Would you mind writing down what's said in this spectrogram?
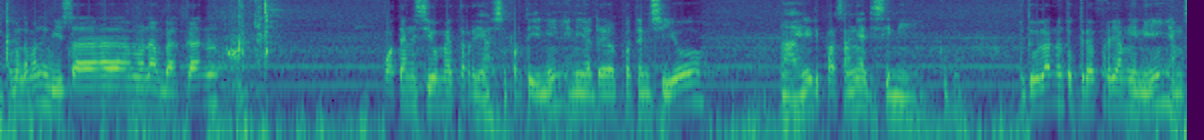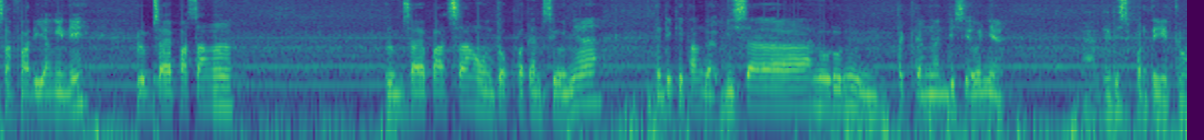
teman-teman bisa menambahkan potensiometer ya seperti ini. Ini ada potensio. Nah ini dipasangnya di sini. Kebetulan untuk driver yang ini yang Safari yang ini belum saya pasang belum saya pasang untuk potensionya jadi kita nggak bisa nurun tegangan DCO nya. Nah jadi seperti itu.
